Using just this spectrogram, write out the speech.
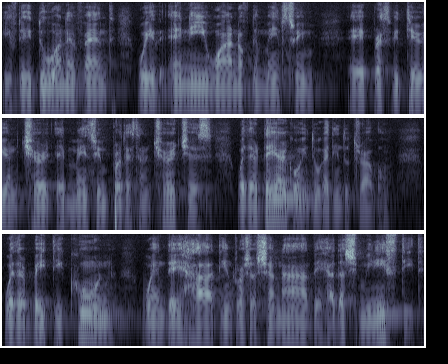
if they do an event with any one of the mainstream uh, Presbyterian church, uh, mainstream Protestant churches, whether they are going to get into trouble. Whether Beit Tikkun, when they had in Rosh Hashanah, they had a Shministit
